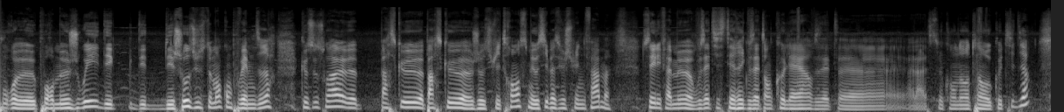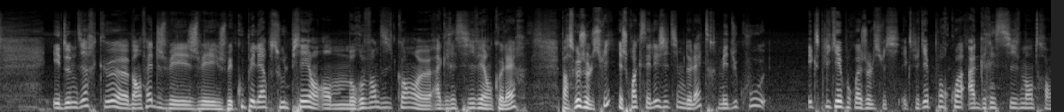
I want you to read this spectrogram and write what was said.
pour, me jouer des, choses justement qu'on pouvait me dire, que ce soit parce que, parce que je suis trans, mais aussi parce que je suis une femme. Tu sais, les fameux vous êtes hystérique, vous êtes en colère, vous êtes voilà, ce qu'on entend au quotidien. Et de me dire que bah, en fait, je vais, je, vais, je vais couper l'herbe sous le pied en, me revendiquant agressive et en colère, parce que je le suis, et je crois que c'est légitime de l'être, mais du coup, expliquer pourquoi je le suis, expliquer pourquoi agressivement trans.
